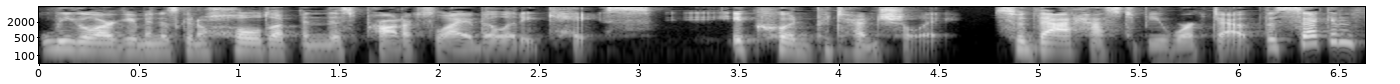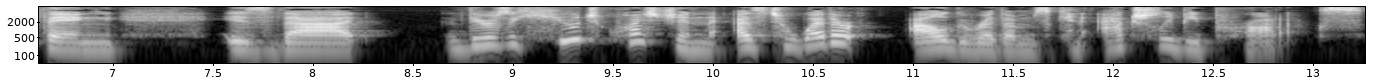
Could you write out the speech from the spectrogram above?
legal argument is going to hold up in this product liability case. It could potentially. So that has to be worked out. The second thing is that there's a huge question as to whether algorithms can actually be products.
